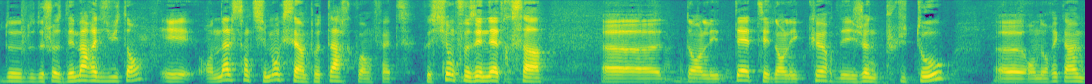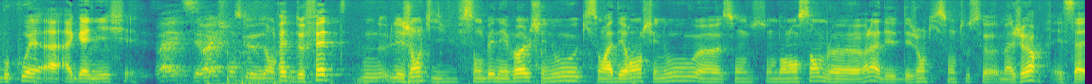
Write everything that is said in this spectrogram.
de, de, de, choses démarrent à 18 ans et on a le sentiment que c'est un peu tard, quoi, en fait. Que si on faisait naître ça dans les têtes et dans les cœurs des jeunes plus tôt, euh, on aurait quand même beaucoup à, gagner. c'est vrai que je pense que, en fait, de fait, les gens qui sont bénévoles chez nous, qui sont adhérents chez nous, euh, sont, dans l'ensemble euh, voilà, des, gens qui sont tous majeurs. Et ça,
